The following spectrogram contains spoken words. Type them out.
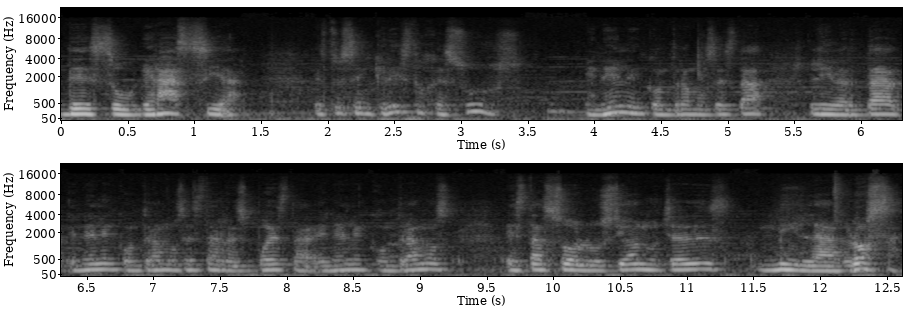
de su gracia. Esto es en Cristo Jesús. En Él encontramos esta libertad, en Él encontramos esta respuesta, en Él encontramos esta solución muchas veces milagrosa.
